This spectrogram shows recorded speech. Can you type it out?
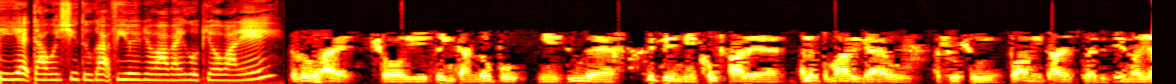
တီရဲ့ တာဝန်ရှိသူက ဗွီအိုအေမြန်မာပိုင်းကို ပြောပါတယ်။"သူတို့ဖျော်ရည်သိမ်းကန်လုပ်ဖို့ မြေတူးတယ်၊သစ်ပင်တွေခုတ်ထားတယ်။အလုပ်သမားတွေလည်းအလျှိုလျှိုသွားနေကြတယ်ဆိုတဲ့ သတင်းတော့ ရ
